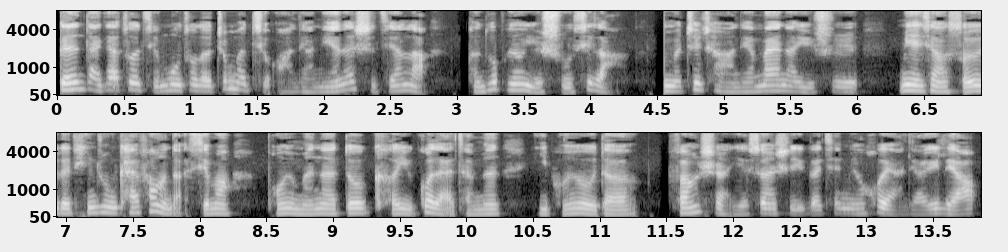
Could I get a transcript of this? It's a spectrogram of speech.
跟大家做节目做了这么久啊，两年的时间了，很多朋友也熟悉了。那么这场连麦呢，也是面向所有的听众开放的，希望朋友们呢都可以过来，咱们以朋友的方式，也算是一个见面会啊，聊一聊。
